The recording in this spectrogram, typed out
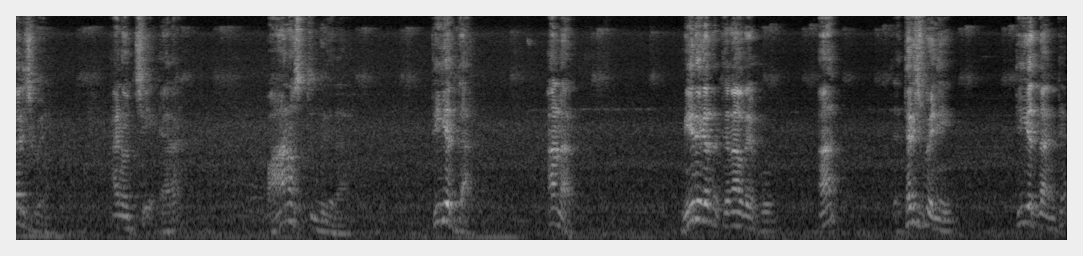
తడిచిపోయాయి ఆయన వచ్చి ఎరా వాన వస్తుంది కదా తీయద్దా? అన్నారు. మీరే కదా తినాలి రేపు తడిచిపోయినాయి. తీయద్దా అంటే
